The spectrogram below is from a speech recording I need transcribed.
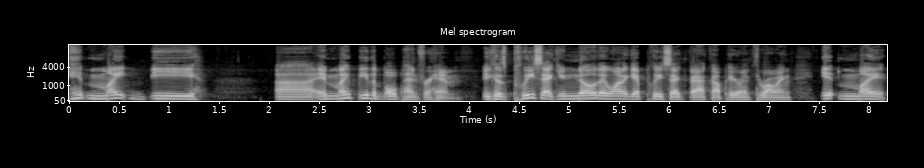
it might be uh, it might be the bullpen for him because Plesac, you know they want to get Plesac back up here and throwing. It might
